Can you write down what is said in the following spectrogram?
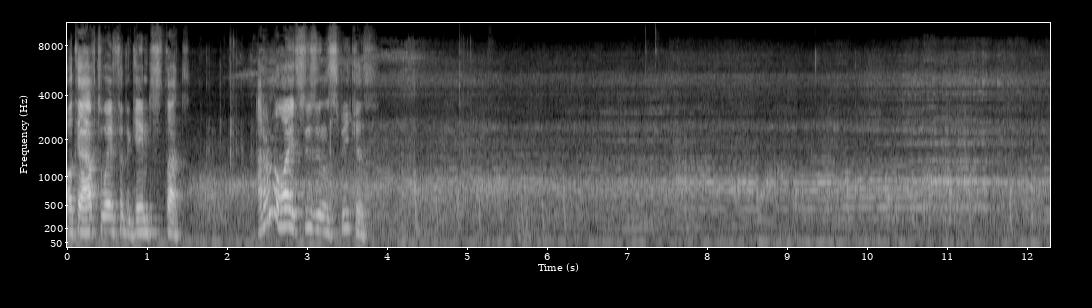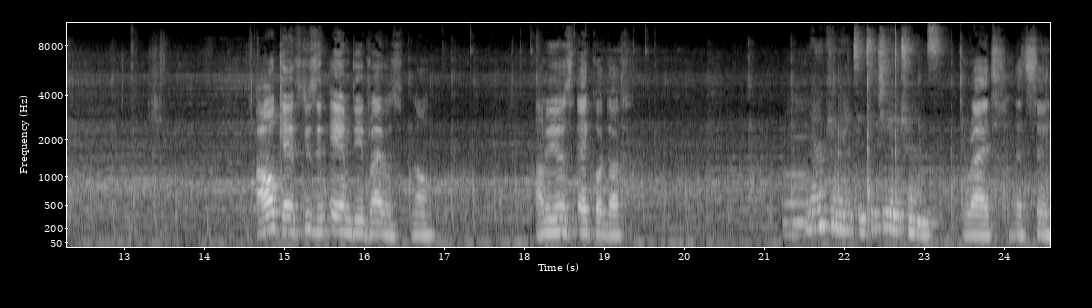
Okay, I have to wait for the game to start. I don't know why it's using the speakers. Oh, okay, it's using AMD drivers. No. I'm gonna use Echo Dot. Now connected to Geotrans. Right, let's see.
